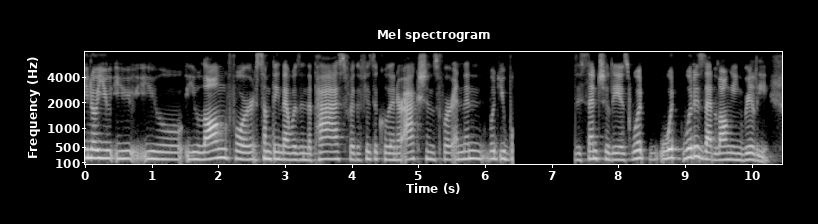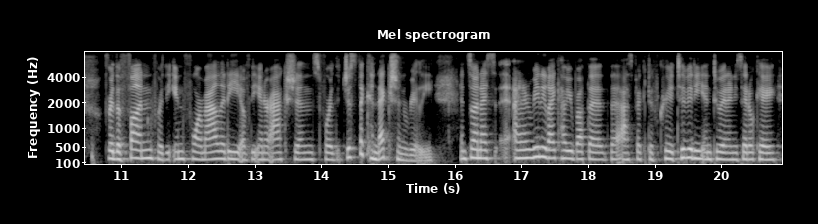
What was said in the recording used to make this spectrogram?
you know you you you you long for something that was in the past for the physical interactions for and then what you essentially is what what what is that longing really? For the fun for the informality of the interactions for the, just the connection really. And so and i and i really like how you brought the the aspect of creativity into it and you said okay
